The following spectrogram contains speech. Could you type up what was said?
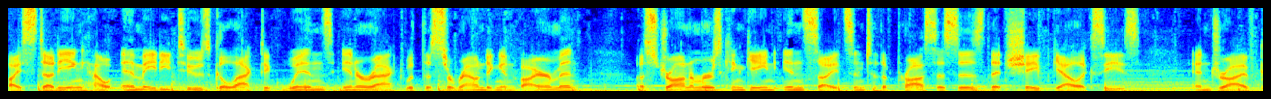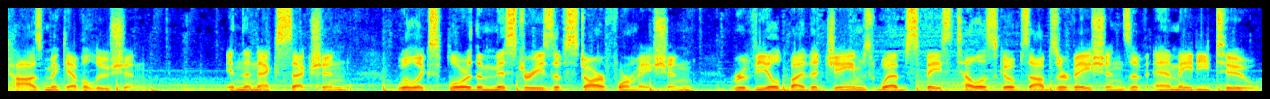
By studying how M82's galactic winds interact with the surrounding environment, astronomers can gain insights into the processes that shape galaxies and drive cosmic evolution. In the next section, we'll explore the mysteries of star formation revealed by the James Webb Space Telescope's observations of M82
